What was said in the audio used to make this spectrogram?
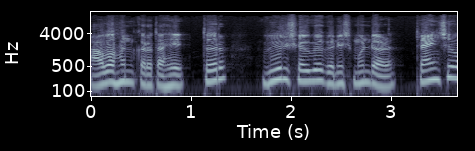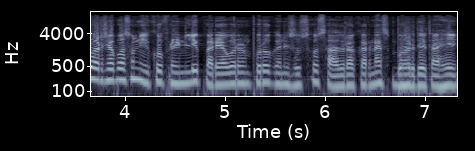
आवाहन करत आहे. तर वीरशैव्य गणेश मंडळ त्र्याऐंशी वर्षापासून इको फ्रेंडली पर्यावरणपूरक गणेशोत्सव साजरा करण्यास भर देत आहे.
